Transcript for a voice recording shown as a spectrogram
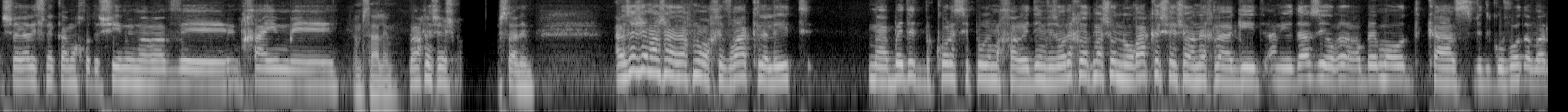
שהיה לפני כמה חודשים עם הרב, אה, עם חיים... אה, אמסלם. באחלה שם אמסלם. אני חושב שמה שאנחנו, החברה הכללית, מאבדת בכל הסיפור עם החרדים, וזה הולך להיות משהו נורא קשה שאני הולך להגיד. אני יודע שזה יעורר הרבה מאוד כעס ותגובות, אבל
